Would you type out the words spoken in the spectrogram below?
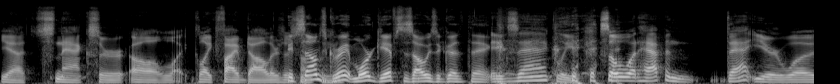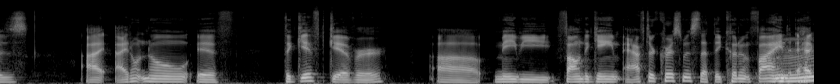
yeah snacks or oh like like five dollars. Or something. It sounds great. More gifts is always a good thing. Exactly. so what happened that year was I I don't know if the gift giver uh, maybe found a game after Christmas that they couldn't find at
